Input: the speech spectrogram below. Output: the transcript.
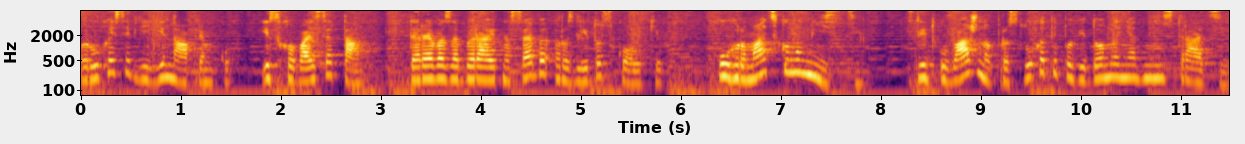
рухайся в її напрямку і сховайся там. Дерева забирають на себе розліт осколків. У громадському місці слід уважно прослухати повідомлення адміністрації,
